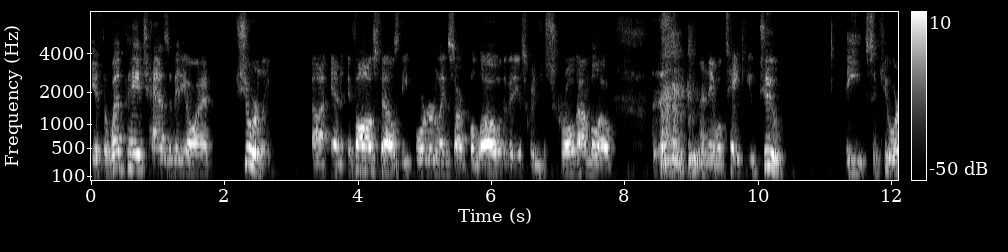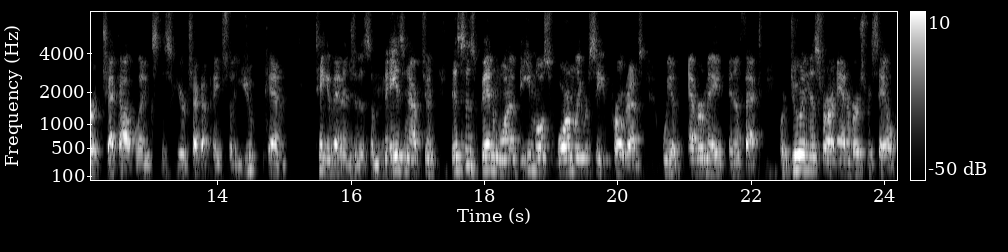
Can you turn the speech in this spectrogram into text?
if the web page has a video on it, surely uh, and if all else fails, the order links are below the video screen. Just scroll down below and they will take you to the secure checkout links, the secure checkout page, so you can take advantage of this amazing opportunity. This has been one of the most warmly received programs we have ever made in effect. We're doing this for our anniversary sale,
